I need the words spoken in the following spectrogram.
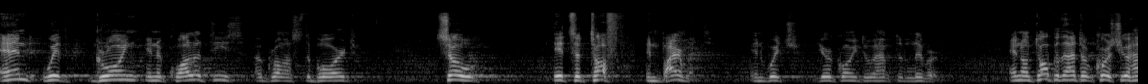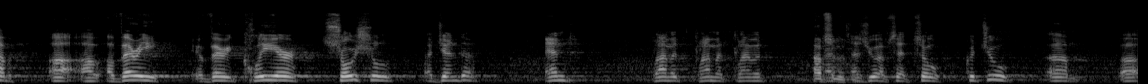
and with growing inequalities across the board. So it's a tough environment in which you're going to have to deliver. And on top of that, of course, you have a, a, a very, a very clear social agenda and climate, climate, climate, Absolutely. as you have said. So could you um, uh,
